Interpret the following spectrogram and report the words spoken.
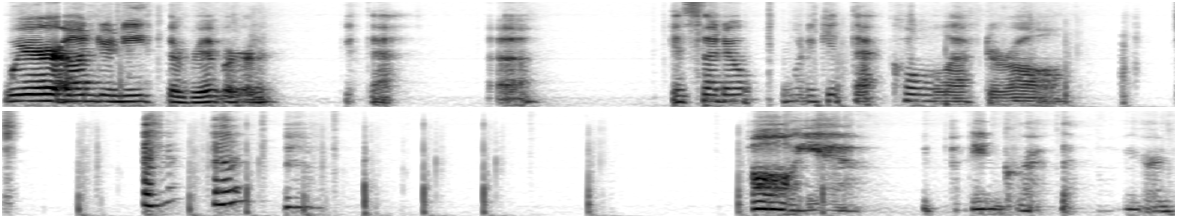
we're underneath the river. Look at that. Uh, guess I don't want to get that coal after all. Oh, yeah. I didn't grab that iron.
